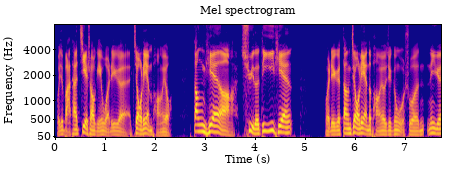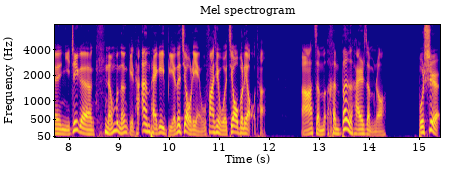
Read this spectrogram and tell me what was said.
我就把他介绍给我这个教练朋友。当天啊，去的第一天，我这个当教练的朋友就跟我说：“那个，你这个能不能给他安排给别的教练？我发现我教不了他，啊，怎么很笨还是怎么着？不是，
